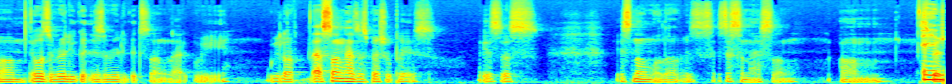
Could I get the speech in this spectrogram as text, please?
Um, it was a really good. It's a really good song. Like we we love that song. Has a special place. It's just it's normal love. It's it's just a nice song. Um, and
